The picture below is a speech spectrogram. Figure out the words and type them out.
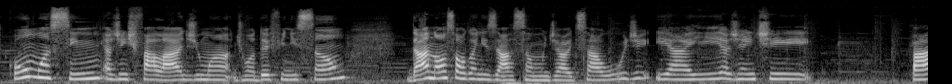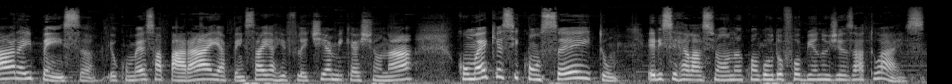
Como assim a gente falar de uma, de uma definição da nossa Organização Mundial de Saúde e aí a gente para e pensa. Eu começo a parar e a pensar e a refletir, a me questionar como é que esse conceito ele se relaciona com a gordofobia nos dias atuais.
